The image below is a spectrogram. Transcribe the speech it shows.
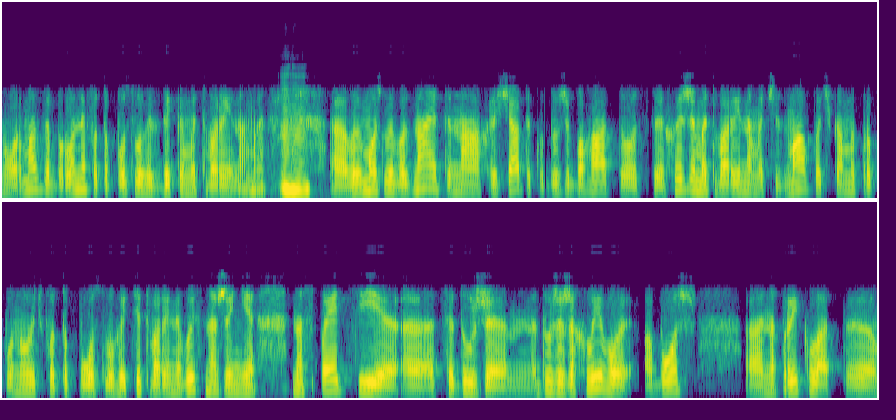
норма заборони фотопослуги з дикими тваринами. Угу. Ви можливо знаєте, на хрещатику дуже багато з хижими тваринами чи з мавпочками пропонують фотопослуги. Ці тварини виснажені на спеції, е, це дуже дуже жахливо або ж. Е, наприклад, е,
